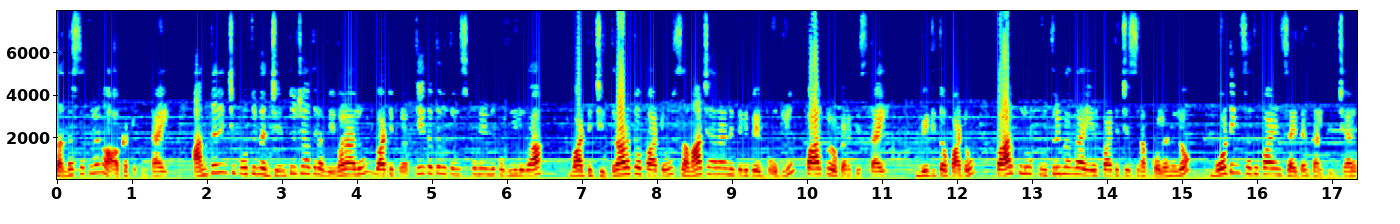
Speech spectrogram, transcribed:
సందర్శకులను ఆకట్టుకుంటాయి. అంతరించిపోతున్న జంతు జాతుల వివరాలు వాటి ప్రత్యేకతలు తెలుసుకునేందుకు వీలుగా వాటి చిత్రాలతో పాటు సమాచారాన్ని తెలిపే బోర్డులు పార్కులో కనిపిస్తాయి. వీటితో పాటు పార్కులో కృత్రిమంగా ఏర్పాటు చేసిన కొలనులో బోటింగ్ సదుపాయం సైతం కల్పించారు.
